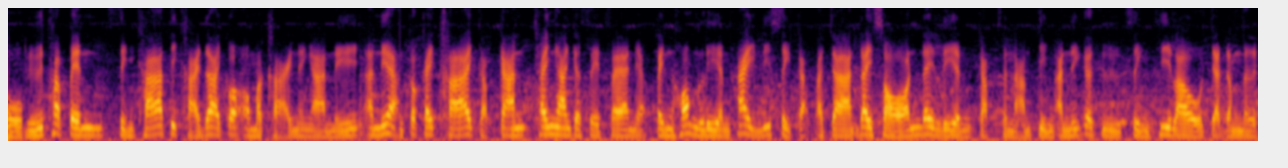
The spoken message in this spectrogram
ว์ หรือถ้าเป็นสินค้าที่ขายได้ก็เอามาขายในงานนี้ อันเนี้ยก็คล้ายๆ กับการใช้งานเกษตรแฟร์เนี่ยเป็นห้องเรียนให้นิสิตกับอาจารย์ ได้สอนได้เรียนกับสนามจริง อันนี้ก็คือสิ่งที่เราจะดำเนิน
